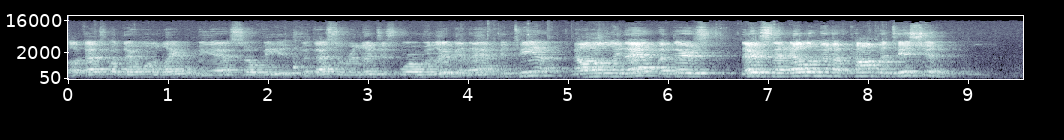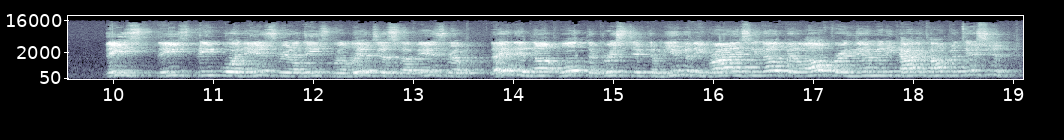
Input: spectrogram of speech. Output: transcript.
Well, if that's what they want to label me as, so be it. But that's the religious world we live in. They have contempt. Not only that, but there's there's the element of competition. These, these people in Israel, these religious of Israel, they did not want the Christian community rising up and offering them any kind of competition.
